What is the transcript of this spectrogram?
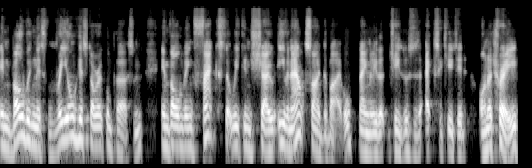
involving this real historical person, involving facts that we can show even outside the Bible, namely that Jesus is executed on a tree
